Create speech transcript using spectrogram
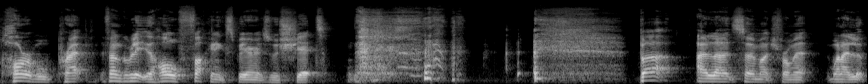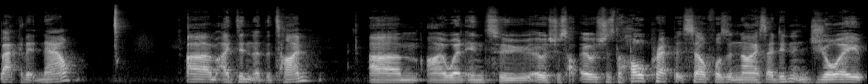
Horrible prep. If I'm completely, the whole fucking experience was shit. but I learned so much from it. When I look back at it now, um, I didn't at the time. Um, I went into it was just it was just the whole prep itself wasn't nice. I didn't enjoy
